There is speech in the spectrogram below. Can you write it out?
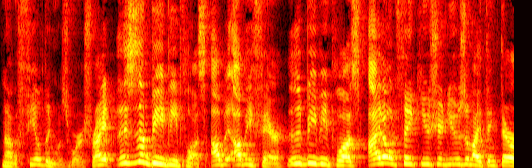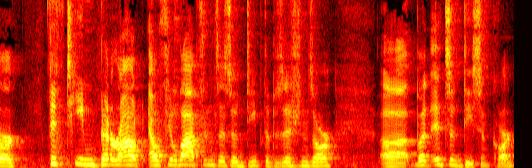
now the fielding was worse, right? This is a BB plus. I'll be I'll be fair. This is a BB plus. I don't think you should use them. I think there are 15 better out outfield options. as how deep the positions are. Uh, but it's a decent card.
